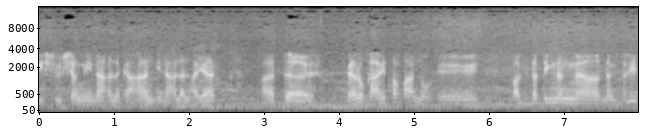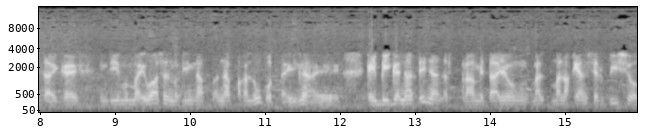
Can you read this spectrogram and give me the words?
issues siyang inaalagaan, inaalalayan. At eh, pero kahit pa paano, eh, pagdating ng ah, ng balita ay kay hindi mo maiwasan maging nap- napakalungkot dahil nga eh, kaibigan natin yan at marami tayong mal- malaki ang serbisyo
